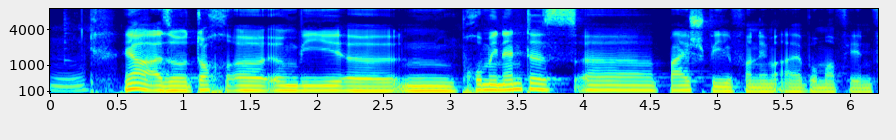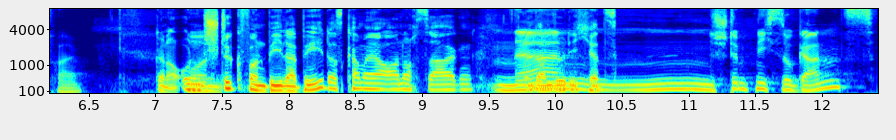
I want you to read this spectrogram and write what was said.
Mhm. Ja, also doch äh, irgendwie äh, ein prominentes äh, Beispiel von dem Album auf jeden Fall. Genau, und, und, ein Stück von Bela B, das kann man ja auch noch sagen. Na, und dann würde ich jetzt. Stimmt nicht so ganz.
